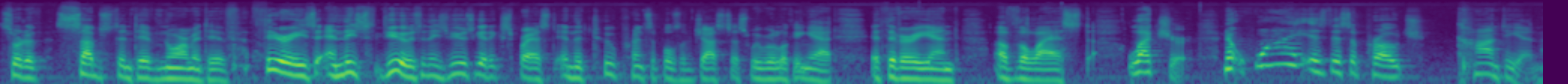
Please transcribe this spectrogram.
sort of substantive normative theories. And these views, and these views get expressed in the two principles of justice we were looking at at the very end of the last lecture. Now, why is this approach Kantian?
